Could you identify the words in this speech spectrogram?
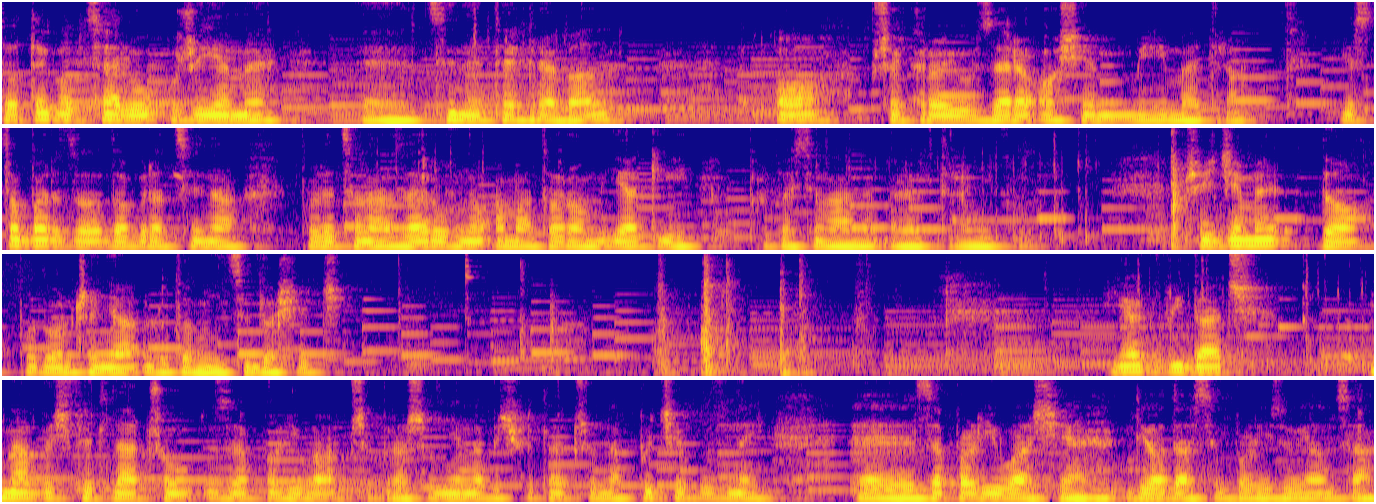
Do tego celu użyjemy e, cyny Techrebal o przekroju 0,8 mm. Jest to bardzo dobra cyna, polecana zarówno amatorom, jak i profesjonalnym elektronikom. Przejdziemy do podłączenia lutownicy do sieci. Jak widać na wyświetlaczu zapaliła, przepraszam, nie na wyświetlaczu, na płycie głównej e, zapaliła się dioda symbolizująca,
